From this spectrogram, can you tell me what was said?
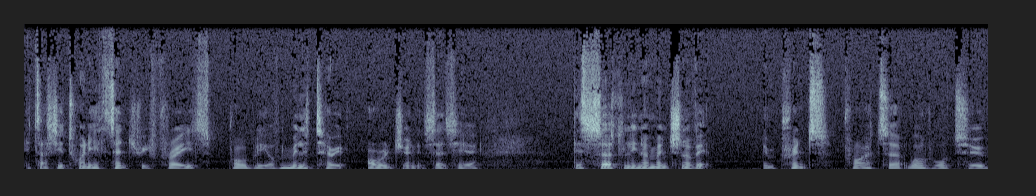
it's actually a 20th century phrase, probably of military origin. It says here. There's certainly no mention of it in print prior to World War II,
